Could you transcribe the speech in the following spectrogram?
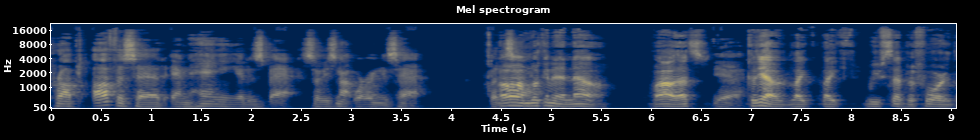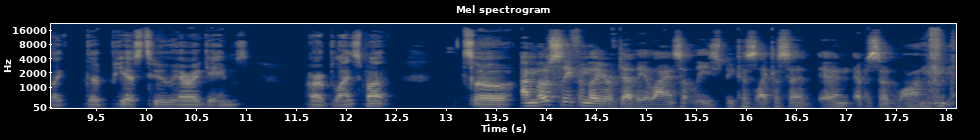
propped off his head and hanging at his back, so he's not wearing his hat. But Oh, I'm looking at it now. Wow, that's Yeah, because yeah, like like we've said before, like the PS2 era games are a blind spot. So I'm mostly familiar with Deadly Alliance at least because, like I said in episode one,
